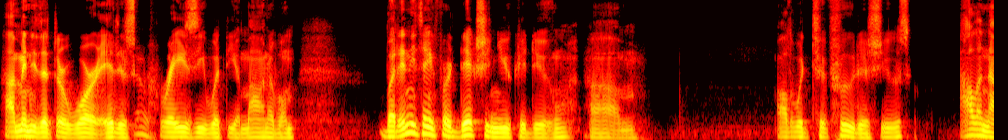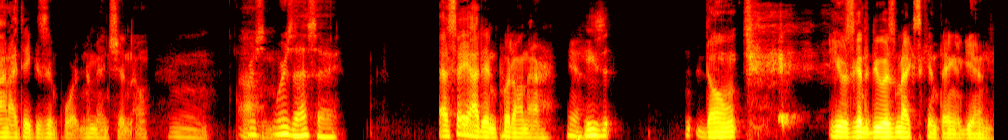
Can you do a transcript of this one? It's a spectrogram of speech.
how many that there were. It is Oh. crazy with the amount of them. But anything for addiction you could do, um, all the way to food issues. Al-Anon, I think, is important to mention though. mm, where's Um, where's essay? SA I didn't put on there. Yeah. He's Don't. he was going to do his Mexican thing again.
